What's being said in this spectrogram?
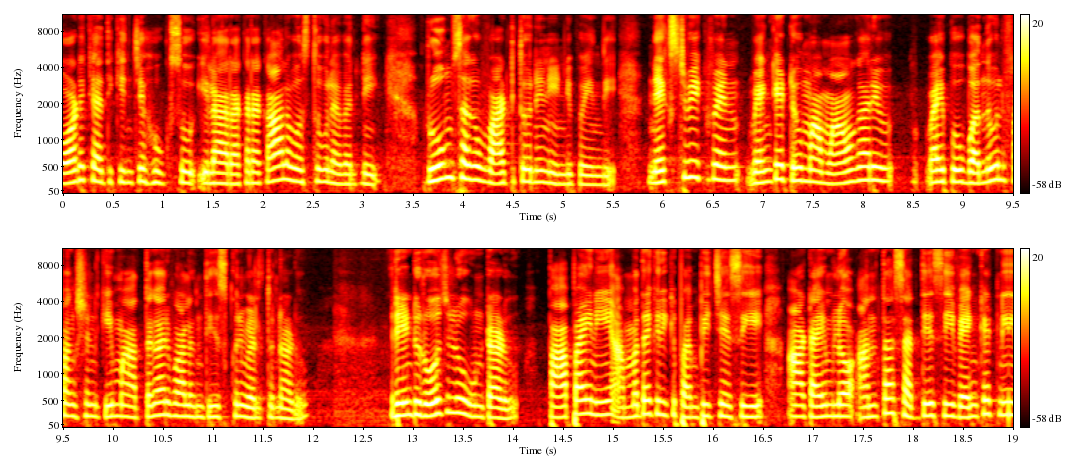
గోడకి అతికించే హుక్స్ ఇలా రకరకాల వస్తువులు అవన్నీ రూమ్ సగం వాటితోనే నిండిపోయింది. నెక్స్ట్ వీక్ వెన్ వెంకట్ మా మామగారి వైపు బంధువుల ఫంక్షన్కి మా అత్తగారి వాళ్ళని తీసుకుని వెళ్తున్నాడు. రెండు రోజులు ఉంటాడు. పాపాయిని అమ్మ దగ్గరికి పంపించేసి ఆ టైంలో అంతా సర్దేసి వెంకట్ని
